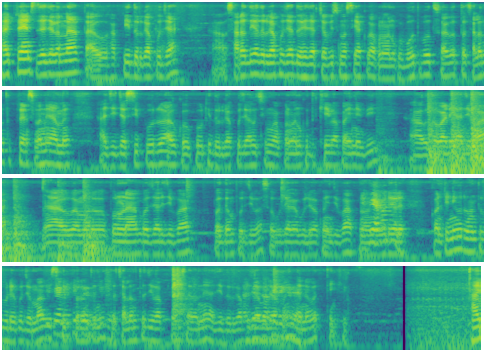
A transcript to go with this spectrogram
हाय फ्रेंड्स जय जगन्नाथ आउ हापी दुर्गा पूजा आ शारदीय दुर्गा पूजा दुई हजार चौबीस मसीहा को बहुत बहुत स्वागत तो चलते फ्रेंड्स मैंने आम आज जशीपुर आउ कौ कौटी दुर्गा पूजा होगा देखेपी नेबी आवाड़िया जामर पुणा बजार जावा पदमपुर जावा सब जगह बुलाई जावा आपड़ो कंटिन्यू रुत भिडियो को जमा भी स्कीप कर तो चलत जावा फ्रेंड्स मैंने आज दुर्गा पूजा बुलाई धन्यवाद थैंक यू हाय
